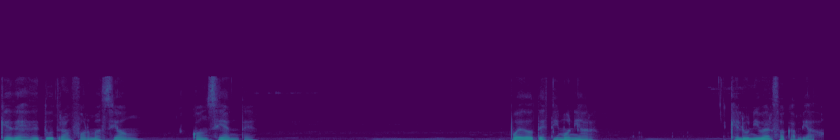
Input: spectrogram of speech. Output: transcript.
que desde tu transformación consciente puedo testimoniar que el universo ha cambiado.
